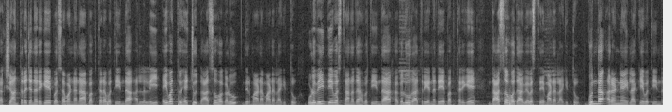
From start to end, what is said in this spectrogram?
ಲಕ್ಷಾಂತರ ಜನರಿಗೆ ಬಸವಣ್ಣನ ಭಕ್ತರ ವತಿಯಿಂದ ಅಲ್ಲಲ್ಲಿ ಐವತ್ತು ಹೆಚ್ಚು ದಾಸೋಹಗಳು ನಿರ್ಮಾಣ ಮಾಡಲಾಗಿತ್ತು. ಉಳುವಿ ದೇವಸ್ಥಾನದ ವತಿಯಿಂದ ಹಗಲು ರಾತ್ರಿ ಎನ್ನದೇ ಭಕ್ತರಿಗೆ ದಾಸೋಹದ ವ್ಯವಸ್ಥೆ ಮಾಡಲಾಗಿತ್ತು. ಗುಂದ ಅರಣ್ಯ ಇಲಾಖೆ ವತಿಯಿಂದ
